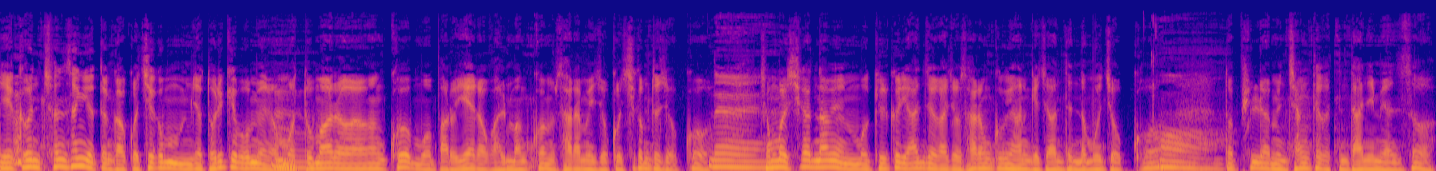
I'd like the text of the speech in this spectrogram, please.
예, 그건 천성이었던 것 같고, 지금 이제 돌이켜보면, 뭐 음. 뭐, 두말않고, 뭐, 바로 얘라고 할 만큼 사람이 좋고, 지금도 좋고, 네. 정말 시간 나면 뭐, 길거리 앉아가지고 사람 구경하는 게 저한테 너무 좋고, 어. 또 필요하면 장터 같은 다니면서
